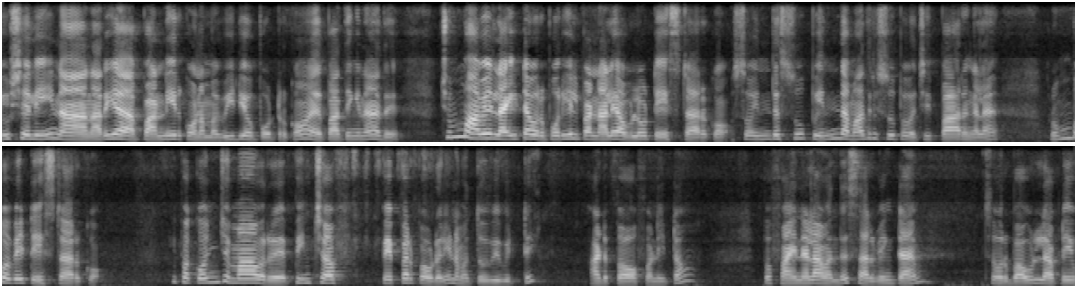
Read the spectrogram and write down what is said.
யூஸ்வலி நான் நிறையா பண்ணியிருக்கோம் நம்ம வீடியோ போட்டிருக்கோம். அது பார்த்திங்கன்னா அது சும்மாவே லைட்டாக ஒரு பொரியல் பண்ணாலே அவ்வளோ டேஸ்ட்டாக இருக்கும். ஸோ இந்த சூப்பு இந்த மாதிரி சூப்பை வச்சு பாருங்களேன் ரொம்பவே டேஸ்ட்டாக இருக்கும். இப்போ கொஞ்சமாக ஒரு பிஞ்ச் ஆஃப் பெப்பர் பவுடரையும் நம்ம தூவி விட்டு அடுப்பை ஆஃப் பண்ணிட்டோம். இப்போ ஃபைனலாக வந்து சர்விங் டைம் ஸோ ஒரு பவுலில் அப்படியே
